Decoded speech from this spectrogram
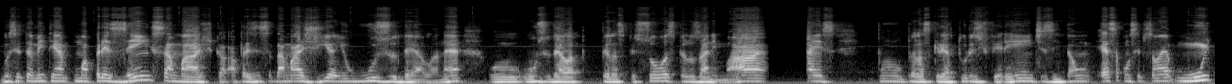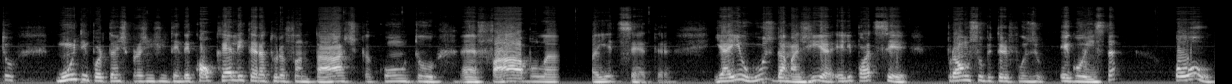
Você também tem uma presença mágica, a presença da magia e o uso dela, né? O uso dela pelas pessoas, pelos animais, por, pelas criaturas diferentes. Então, essa concepção é muito, muito importante para a gente entender qualquer literatura fantástica, conto, é, fábula e etc. E aí o uso da magia, ele pode ser para um subterfúgio egoísta ou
